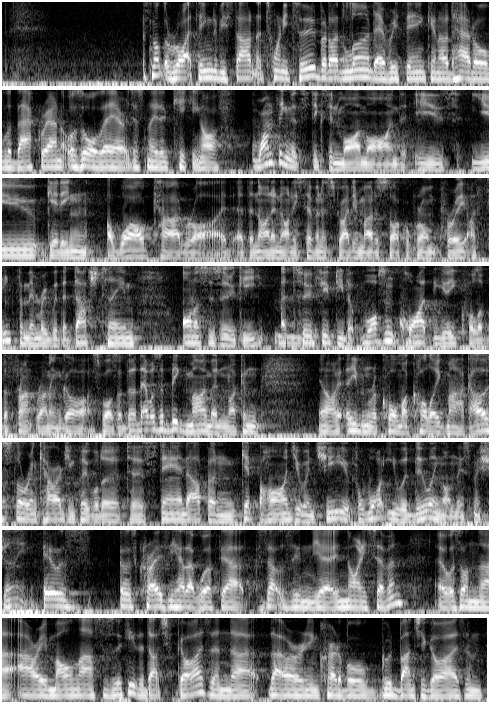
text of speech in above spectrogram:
Not the right thing to be starting at 22, but I'd learned everything and I'd had all the background. It was all there. It just needed kicking off. One thing that sticks in my mind is you getting a wild card ride at the 1997 Australian Motorcycle Grand Prix. I think, for memory, with the Dutch team on a Suzuki, mm. a 250 that wasn't quite the equal of the front running guys, was it? That was a big moment, and I can you know, I even recall my colleague Mark Oastler encouraging people to, to stand up and get behind you and cheer you for what you were doing on this machine. It was it was crazy how that worked out because that was in yeah in '97. It was on the Arie Molenaar Suzuki, the Dutch guys, and uh, they were an incredible, good bunch of guys, and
